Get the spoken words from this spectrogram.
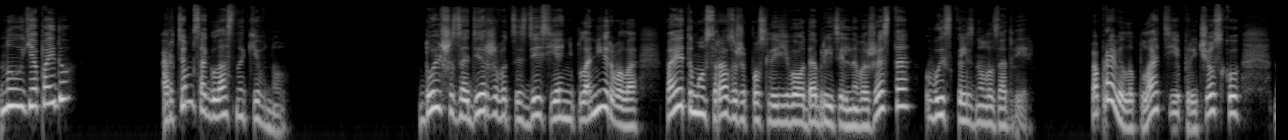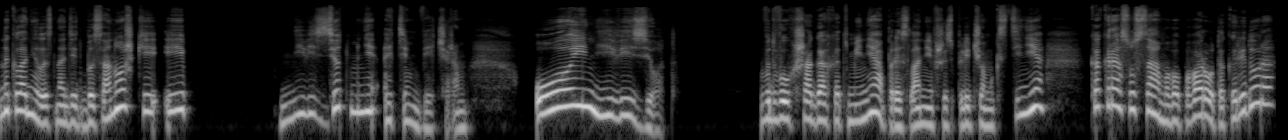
Ну, я пойду. Артём согласно кивнул. Дольше задерживаться здесь я не планировала, поэтому сразу же после его одобрительного жеста выскользнула за дверь. Поправила платье, прическу, наклонилась надеть босоножки и... Не везет мне этим вечером. Ой, не везет. В двух шагах от меня, прислонившись плечом к стене, как раз у самого поворота коридора,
